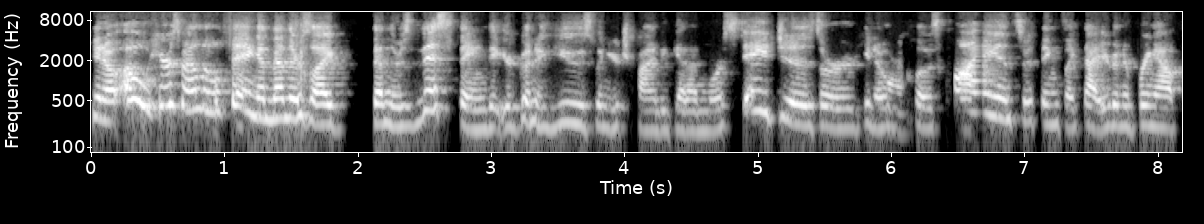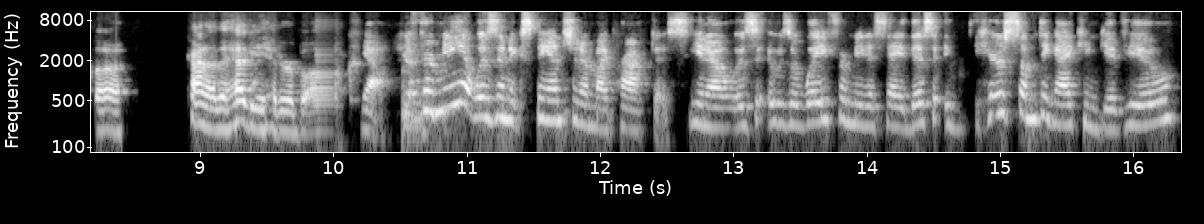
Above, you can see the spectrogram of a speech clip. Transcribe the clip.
you know oh here's my little thing and then there's like then there's this thing that you're going to use when you're trying to get on more stages or you know yeah. close clients or things like that. You're going to bring out the kind of the heavy hitter book. Yeah. For me it was an expansion of my practice. You know it was it was a way for me to say this here's something i can give you.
